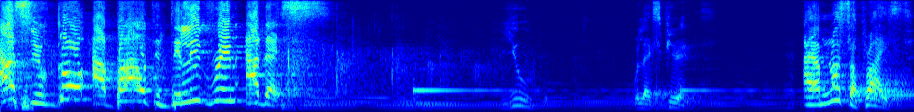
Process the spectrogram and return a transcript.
As you go about delivering others, you will experience. I am not surprised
